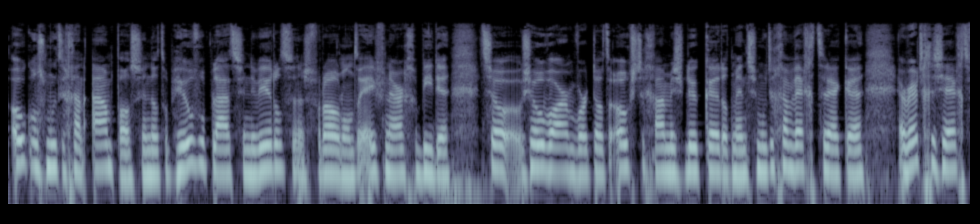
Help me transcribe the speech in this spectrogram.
ook ons moeten gaan aanpassen. En dat op heel veel plaatsen in de wereld, en dus vooral rond de evenaargebieden, het zo, zo warm wordt dat de oogsten gaan mislukken, dat mensen moeten gaan wegtrekken. Er werd gezegd, 15%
